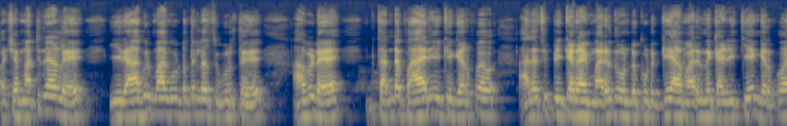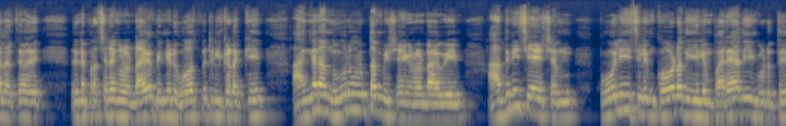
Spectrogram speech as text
പക്ഷെ മറ്റൊരാൾ ഈ രാഹുൽ മാകൂട്ടത്തിന്റെ സുഹൃത്ത് അവിടെ തന്റെ ഭാര്യയ്ക്ക് ഗർഭം അലസിപ്പിക്കാനായി മരുന്ന് കൊണ്ട് കൊടുക്കുകയും ആ മരുന്ന് കഴിക്കുകയും ഗർഭവലസ അതിന്റെ പ്രശ്നങ്ങളുണ്ടാകും പിന്നീട് ഹോസ്പിറ്റലിൽ കിടക്കുകയും അങ്ങനെ നൂറുകൂട്ടം വിഷയങ്ങളുണ്ടാവുകയും അതിനുശേഷം പോലീസിലും കോടതിയിലും പരാതിയും കൊടുത്ത്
